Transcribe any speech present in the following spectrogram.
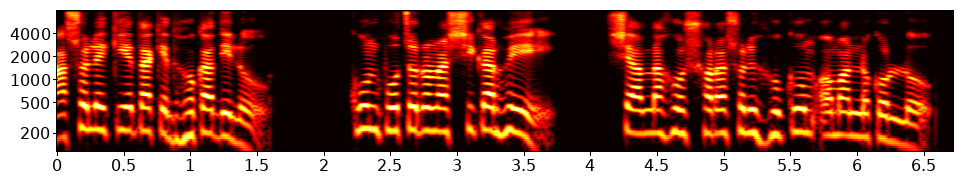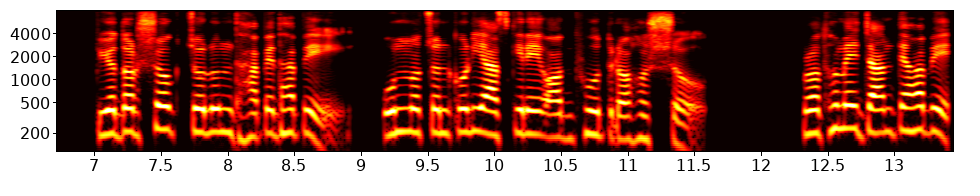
আসলে কে তাকে ধোকা দিল? কোন প্রচারণার শিকার হয়ে সে আল্লাহর সরাসরি হুকুম অমান্য করল? প্রিয় দর্শক, চলুন ধাপে ধাপে উন্মোচন করি আজকের এই অদ্ভুত রহস্য। প্রথমে জানতে হবে,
